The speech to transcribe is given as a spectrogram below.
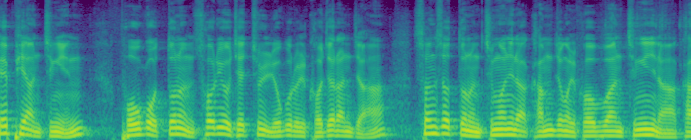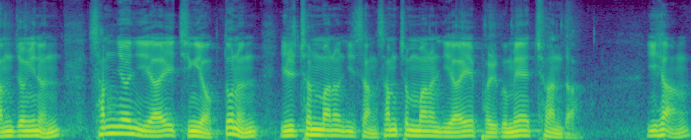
회피한 증인, 보고 또는 서류 제출 요구를 거절한 자, 선서 또는 증언이나 감정을 거부한 증인이나 감정인은 3년 이하의 징역 또는 1천만 원 이상 3천만 원 이하의 벌금에 처한다. 2항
